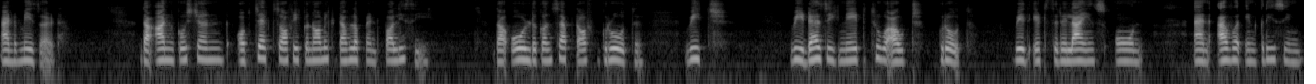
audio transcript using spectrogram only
and measured. The unquestioned objects of economic development policy, the old concept of growth, which we designate throughout growth, with its reliance on an ever increasing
